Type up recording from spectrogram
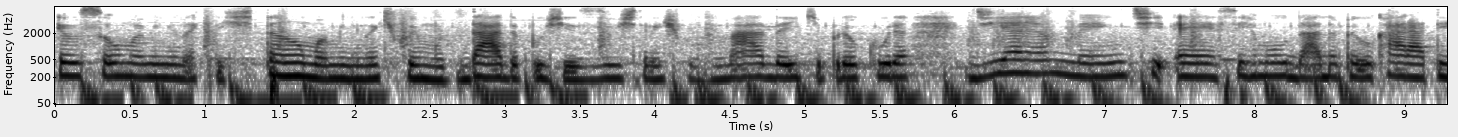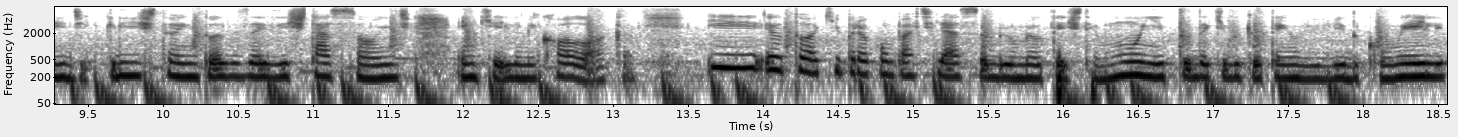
Eu sou uma menina cristã, uma menina que foi mudada por Jesus, transformada e que procura diariamente é, ser moldada pelo caráter de Cristo em todas as estações em que Ele me coloca. E eu tô aqui para compartilhar sobre o meu testemunho e tudo aquilo que eu tenho vivido com Ele,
